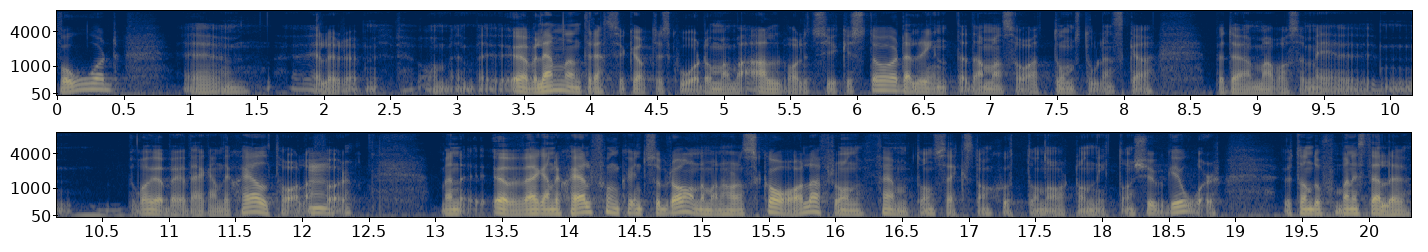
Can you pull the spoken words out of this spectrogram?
vård, eh, eller om, överlämnande till rättspsykiatrisk vård om man var allvarligt psykiskt störd eller inte, där man sa att domstolen ska bedöma vad som är vad övervägande skäl talar Mm. för. Men övervägande skäl funkar ju inte så bra när man har en skala från 15, 16, 17, 18, 19, 20 år. Utan då får man istället,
